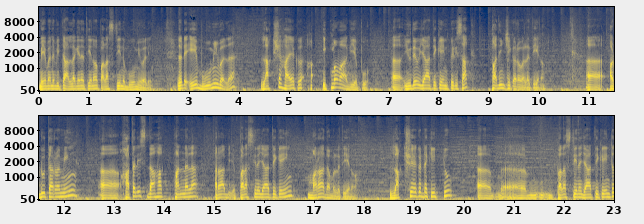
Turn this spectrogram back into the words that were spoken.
මේ වන විට අල්ලගෙන තියෙනව පලස්තිීන භූමිවලින්. දට ඒ භූමිවල ලක්ෂ හයක ඉක්මවාගියපු යුදෙව් ජාතිකයින් පිරිසක් පදිංචි කරවල තියෙනවා. අඩු තරමින් හතලිස් දහක් පන්නල පලස්තින ජාතිකයින් මරා දමල තියෙනවා. ලක්ෂයකට කිට්ටු පලස්තින ජාතිකයින්ට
